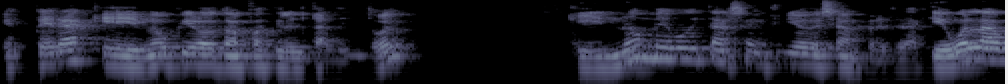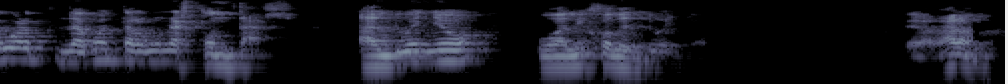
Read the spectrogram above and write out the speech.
espera que no pierdo tan fácil el talento, ¿eh? que no me voy tan sencillo de esa empresa, que igual le aguanta algunas tontas al dueño o al hijo del dueño. Pero claro,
